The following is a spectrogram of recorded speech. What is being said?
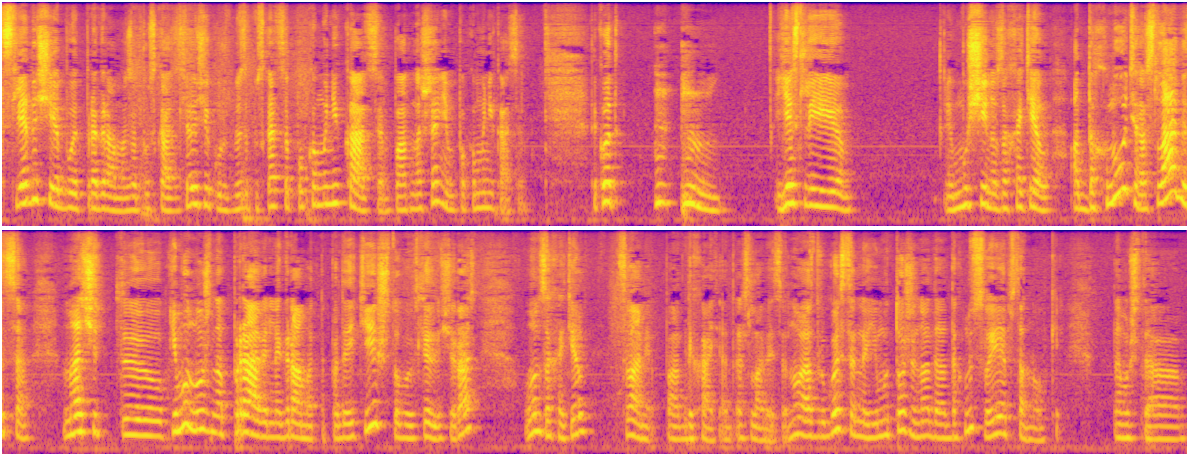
следующая будет программа запускаться, следующий курс будет запускаться по коммуникациям, по отношениям, по коммуникациям. Так вот, если мужчина захотел отдохнуть, расслабиться, значит, э, к нему нужно правильно, грамотно подойти, чтобы в следующий раз он захотел с вами поотдыхать, расслабиться. Ну, а с другой стороны, ему тоже надо отдохнуть в своей обстановке. Потому что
